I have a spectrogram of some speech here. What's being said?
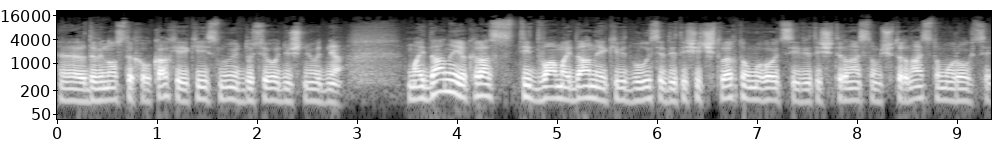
в 90-х роках і які існують до сьогоднішнього дня. Майдани, якраз ті два майдани, які відбулися в 2004 році, і 2013-2014 році,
